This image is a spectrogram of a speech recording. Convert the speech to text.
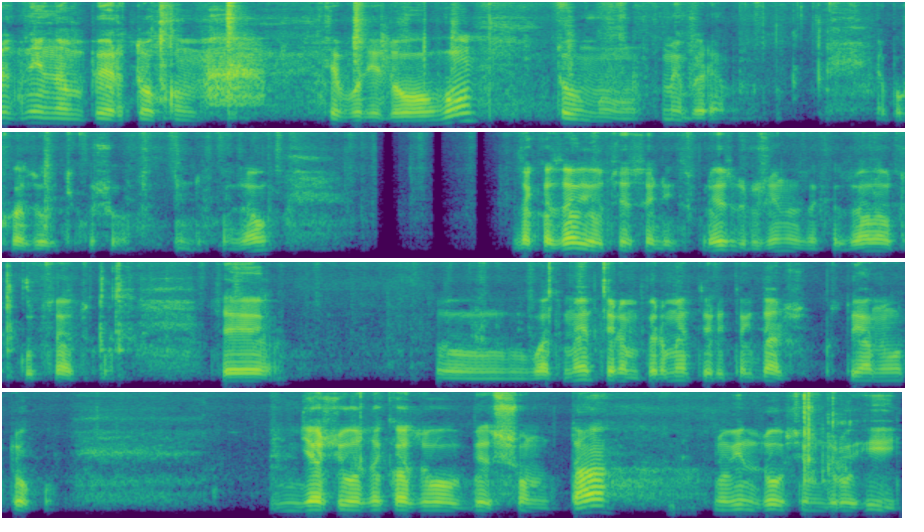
Одним ампер током це буде довго, тому ми беремо. Я показував тільки що він доказав. Заказав я оце з Аліекспрес, дружина заказала таку цацку. Це о, ватметр, амперметр і так далі. Постоянного току. Я ж його заказував без шунта, але він зовсім другий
